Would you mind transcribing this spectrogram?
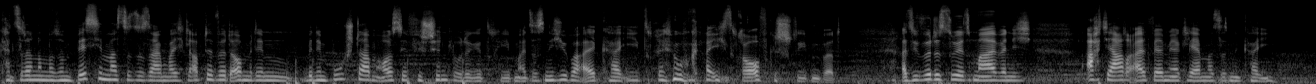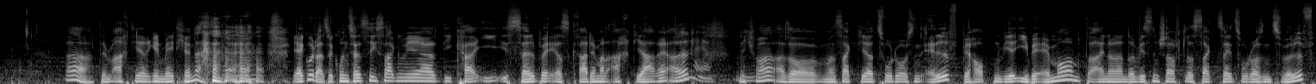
Kannst du da noch mal so ein bisschen was dazu sagen? Weil ich glaube, da wird auch mit dem, mit dem Buchstaben aus sehr viel Schindluder getrieben. Also es ist nicht überall KI drin, wo KI draufgeschrieben wird. Also wie würdest du jetzt mal, wenn ich acht Jahre alt wäre, mir erklären, was ist eine KI? Ah, dem achtjährigen Mädchen. Mhm. ja gut, also grundsätzlich sagen wir ja, die KI ist selber erst gerade mal acht Jahre alt, ah, ja. nicht mhm. wahr? Also man sagt ja 2011, behaupten wir IBMer, der ein oder andere Wissenschaftler sagt seit 2012,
